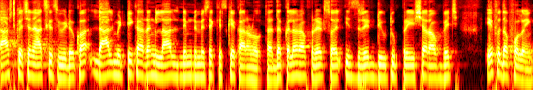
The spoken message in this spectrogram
last question आज के इस वीडियो का, लाल मिट्टी का रंग लाल निम्न में से किसके कारण होता है? The colour of red soil is red due to pressure of which if the following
